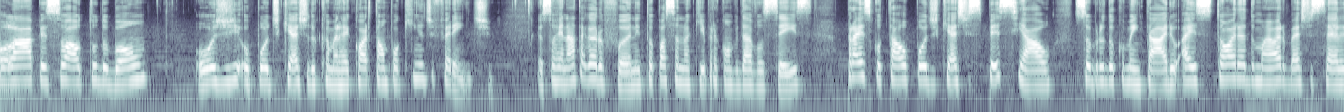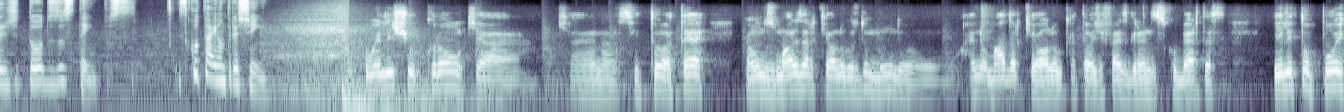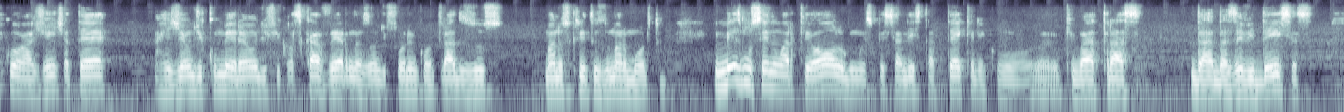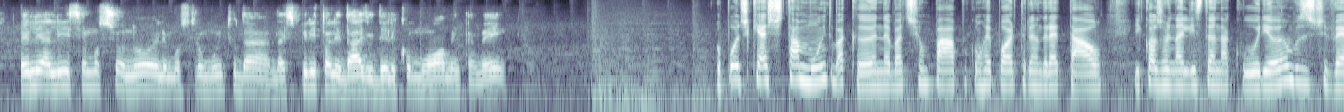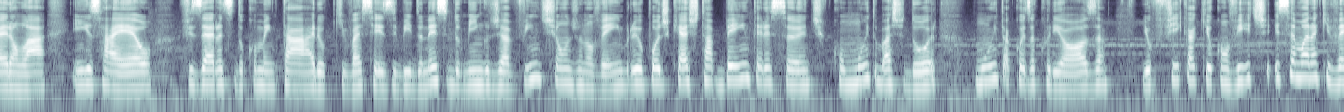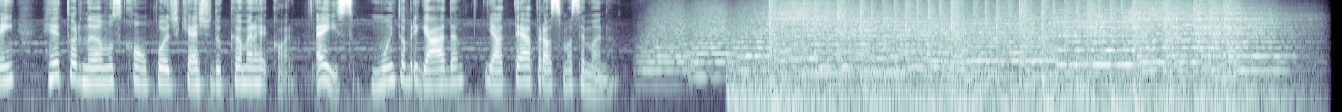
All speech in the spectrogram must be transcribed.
Olá, pessoal, tudo bom? Hoje o podcast do Câmara Record está um pouquinho diferente. Eu sou Renata Garofani e estou passando aqui para convidar vocês para escutar o podcast especial sobre o documentário A História do Maior Best-Seller de Todos os Tempos. Escuta aí um trechinho. O Elishu Kron, que a, que a Ana citou até, é um dos maiores arqueólogos do mundo, um renomado arqueólogo que até hoje faz grandes descobertas. Ele topou com a gente até a região de Cumerão, onde ficam as cavernas onde foram encontrados os manuscritos do Mar Morto. E mesmo sendo um arqueólogo, um especialista técnico eh, que vai atrás da, das evidências, ele ali se emocionou, ele mostrou muito da, da espiritualidade dele como homem também, o podcast está muito bacana. Eu bati um papo com o repórter André Tal e com a jornalista Ana Cúria. Ambos estiveram lá em Israel, fizeram esse documentário que vai ser exibido nesse domingo, dia 21 de novembro. E o podcast está bem interessante, com muito bastidor, muita coisa curiosa. E fica aqui o convite e semana que vem retornamos com o podcast do Câmara Record. É isso. Muito obrigada e até a próxima semana.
